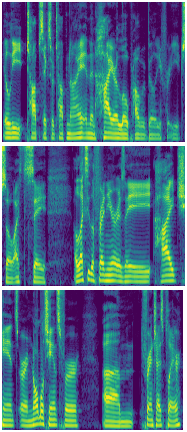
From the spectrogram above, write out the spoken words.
elite, top six, or top nine, and then high or low probability for each. So I say Alexi Lafreniere is a high chance or a normal chance for um, franchise player.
